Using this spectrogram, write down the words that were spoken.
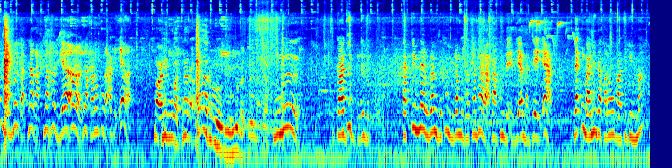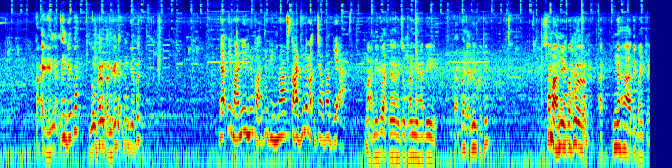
sama mu kat nak nak dia nak kalang kurang abis ya. Mana ini buat nara baru dulu. Betul cá chút cá tim này rồi rồi khăn rồi rồi khăn thà là không dễ dễ mà dễ à nãy mà đi ra cá không cá thì mà cái gì nãy nung biết á nung phải cần cái nãy nung biết á nãy mà đi nung cá thì mà cá thì nó mặn chào bao dễ à mà đi vật này dùng khăn nhà đi tại bây giờ nung cái thứ sao mà đi bao giờ cắt nhà đi bây giờ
